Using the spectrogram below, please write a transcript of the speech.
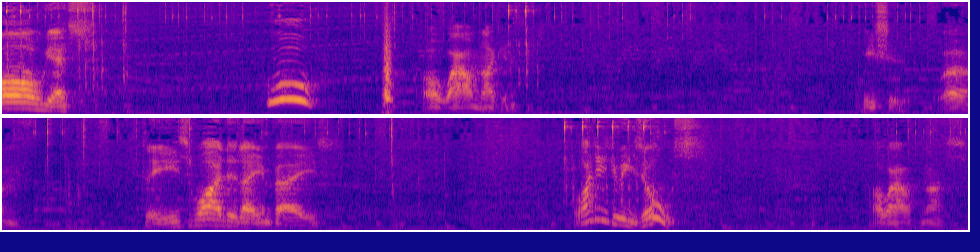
Oh, yes. Woo! Oh, wow, I'm lagging. He should, um... Please, why did they invade? Why did you exhaust? Oh, wow, nice.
